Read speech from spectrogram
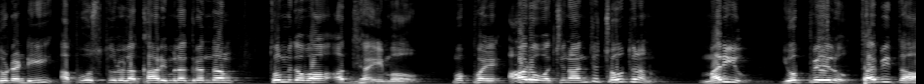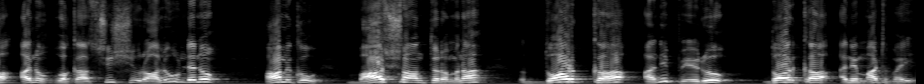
చూడండి. అపోస్తుల కార్యముల గ్రంథం తొమ్మిదవ అధ్యాయము ముప్పై ఆరో వచనానికి చదువుతున్నాను. మరియు యొప్పేలో తబిత అను ఒక శిష్యురాలు ఉండెను. ఆమెకు భాషాంతరమున దోర్క అని పేరు. దోర్క అనే మాటపై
